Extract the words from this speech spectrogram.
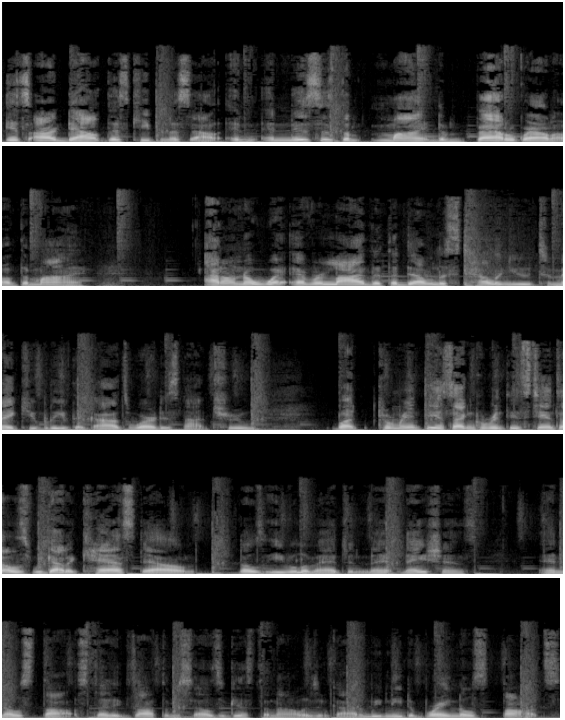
It's our doubt that's keeping us out. And and this is the mind, the battleground of the mind. I don't know whatever lie that the devil is telling you to make you believe that God's word is not true. But Corinthians, 2 Corinthians 10 tells us we got to cast down those evil imaginations and those thoughts that exalt themselves against the knowledge of God. And we need to bring those thoughts,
